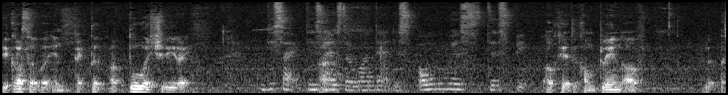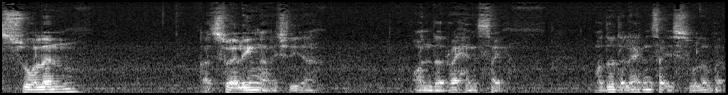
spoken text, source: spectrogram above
because of an infected or two actually, right? This side, this Ah. side is the one that is always this big. Okay, the complaint of a swollen, a swelling uh, actually uh, on the right hand side. Although the left hand side is swollen, but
